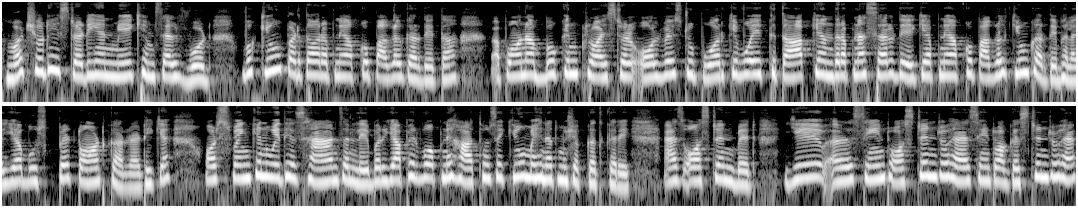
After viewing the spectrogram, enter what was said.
What should he study and make himself wood वो क्यों पढ़ता और अपने आप को पागल कर देता? Upon a book in cloister always to pour कि वो एक किताब के अंदर अपना सर दे के अपने आप को पागल क्यों कर दे? भला ये अब उस पर टॉन्ट कर रहा है, ठीक है? और swinken with his hands and labour या फिर वो अपने हाथों से क्यों मेहनत मुशक्क़त करे? एज ऑस्टिन बेट ये सेंट ऑस्टिन जो है सेंट ऑगस्टिन जो है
